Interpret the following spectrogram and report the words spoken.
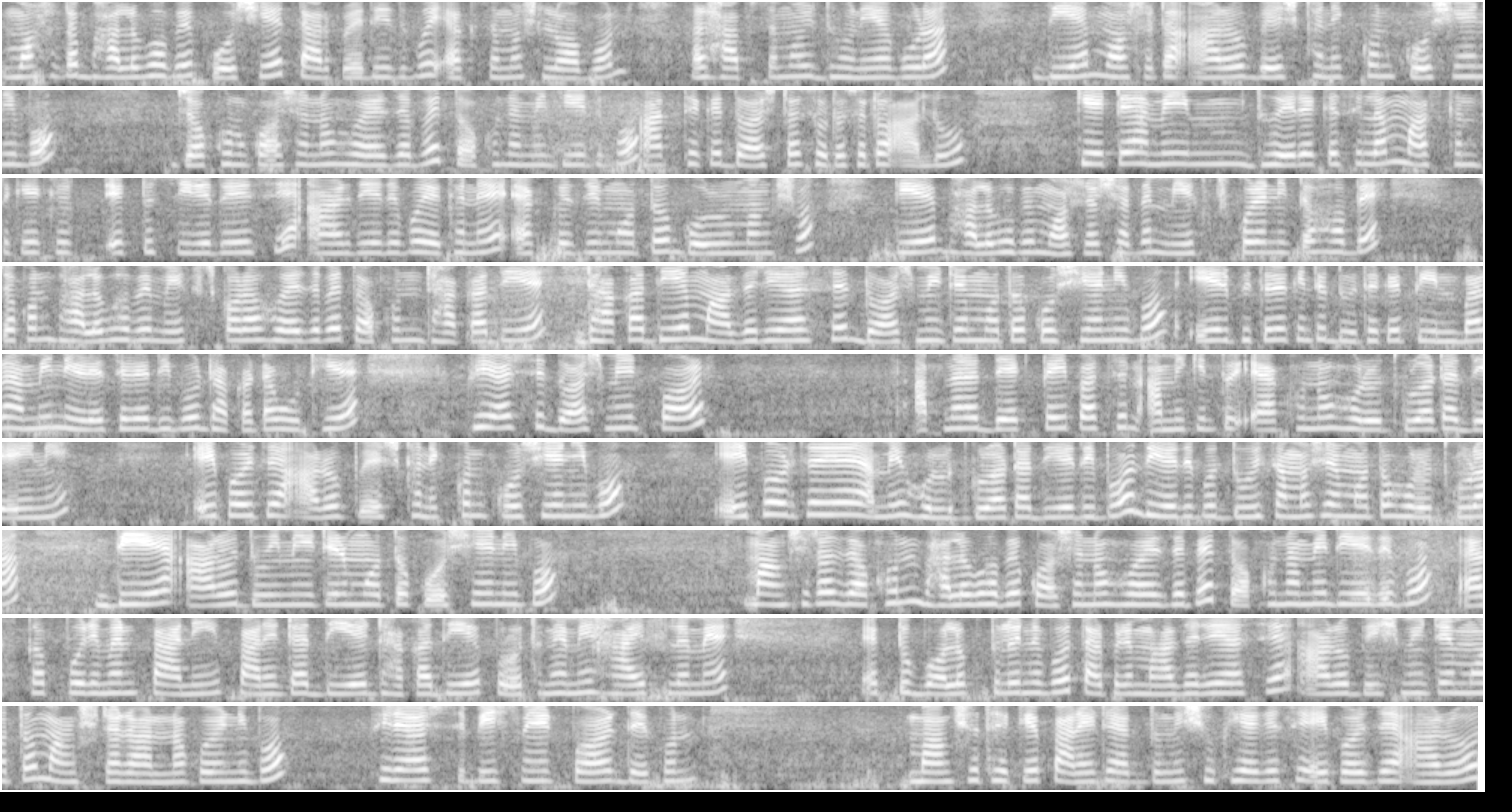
মশলাটা ভালোভাবে কষিয়ে তারপরে দিয়ে দেবো এক চামচ লবণ আর হাফ চামচ ধনিয়া গুঁড়া। দিয়ে মশলাটা আরও বেশ খানিকক্ষণ কষিয়ে নিব। যখন কষানো হয়ে যাবে তখন আমি দিয়ে দেবো আট থেকে দশটা ছোট ছোট আলু। কেটে আমি ধুয়ে রেখেছিলাম, মাঝখান থেকে একটু চিড়ে দিয়েছি। আর দিয়ে দেবো এখানে এক কেজির মতো গরুর মাংস। দিয়ে ভালোভাবে মশলার সাথে মিক্সড করে নিতে হবে। যখন ভালোভাবে মিক্সড করা হয়ে যাবে তখন ঢাকা দিয়ে ঢাকা দিয়ে মাঝারি আসে দশ মিনিটের মতো কষিয়ে নিব। এর ভিতরে কিন্তু দুই থেকে তিনবার আমি নেড়ে চেড়ে দিব ঢাকাটা উঠিয়ে। ফিরে আসছি দশ মিনিট পর। আপনারা দেখতেই পাচ্ছেন, আমি কিন্তু এখনও হলুদ গুঁড়োটা দেইনি। এই পর্যায়ে আরও বেশ খানিক্ষণ কষিয়ে নিব। এই পর্যায়ে আমি হলুদ গুঁড়াটা দিয়ে দিব। দিয়ে দিব দুই চামচের মতো হলুদ গুঁড়া। দিয়ে আরও দুই মিনিটের মতো কষিয়ে নিব। মাংসটা যখন ভালোভাবে কষানো হয়ে যাবে, তখন আমি দিয়ে দেব এক কাপ পরিমাণ পানি। পানিটা দিয়ে ঢাকা দিয়ে প্রথমে আমি হাই ফ্লেমে একটু বলক তুলে নেব। তারপরে মাঝারি আছে। আরও বিশ মিনিটের মতো মাংসটা রান্না করে নিব। ফিরে আসছি বিশ মিনিট পর। দেখুন, মাংস থেকে পানিটা একদমই শুকিয়ে গেছে। এই পর্যায়ে আরও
